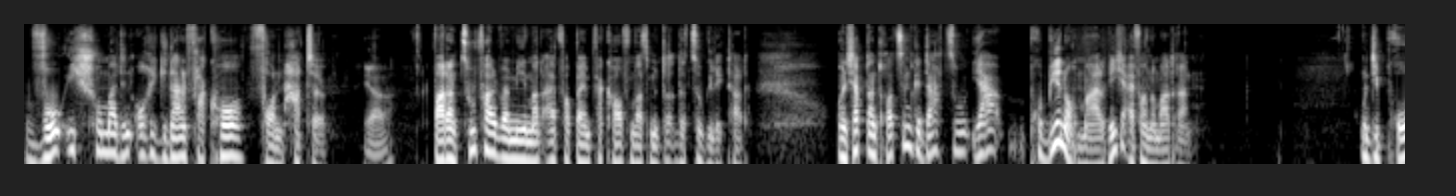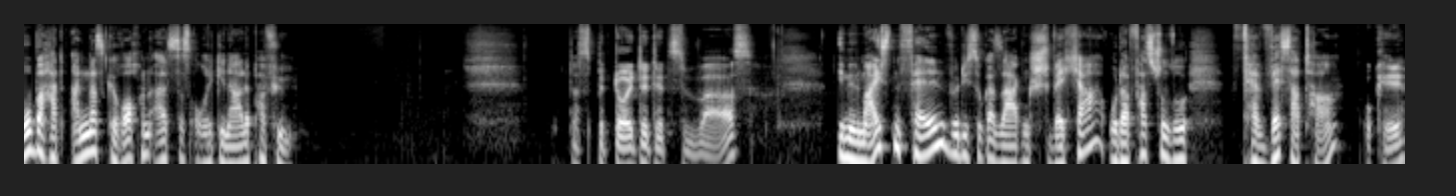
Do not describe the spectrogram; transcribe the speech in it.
wo ich schon mal den originalen Flakon von hatte. Ja. War dann Zufall, weil mir jemand einfach beim Verkaufen was mit dazugelegt hat. Und ich habe dann trotzdem gedacht, so, ja, probier noch mal, riech einfach noch mal dran. Und die Probe hat anders gerochen als das originale Parfüm. Das bedeutet jetzt was? In den meisten Fällen würde ich sogar sagen schwächer oder fast schon so verwässerter. Okay.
